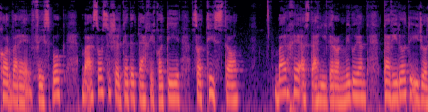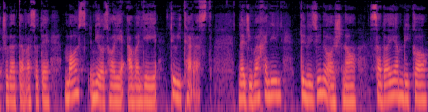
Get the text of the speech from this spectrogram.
کاربر فیسبوک به اساس شرکت تحقیقاتی ساتیستا برخی از تحلیلگران می‌گویند تغییرات ایجاد شده توسط ماسک نیازهای اولیه توییتر است. نجیبه خلیل تلویزیون آشنا صدای امریکا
